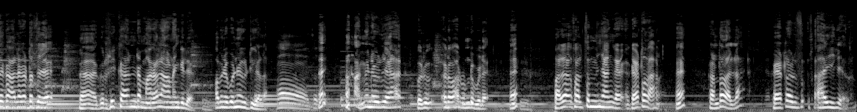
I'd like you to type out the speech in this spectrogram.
ഇന്നത്തെ കാലഘട്ടത്തിൽ കൃഷിക്കാരന്റെ മകനാണെങ്കിൽ അവന് പെണ്ണ് കിട്ടിയല്ല അങ്ങനെ ഒരു ഒരു ഇടപാടുണ്ട് ഇവിടെ. പല സ്ഥലത്തുനിന്ന് ഞാൻ കേട്ടതാണ്? കണ്ടതല്ല കേട്ട ഒരു സാഹചര്യമാണ്.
